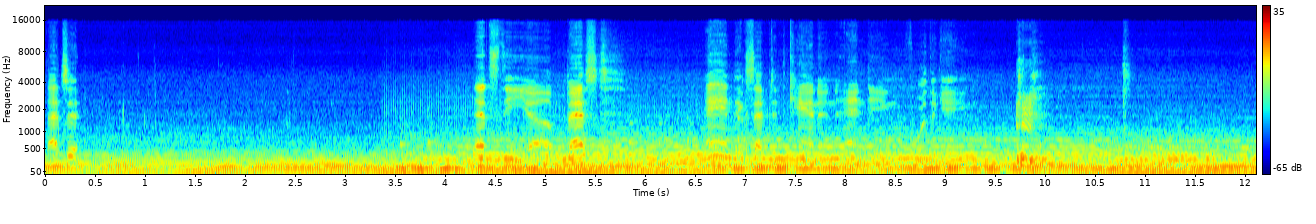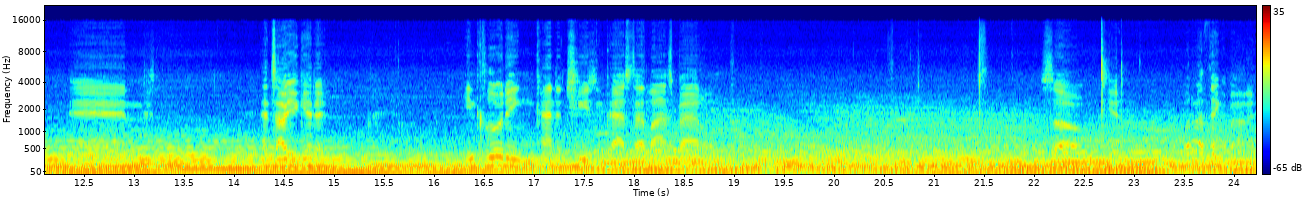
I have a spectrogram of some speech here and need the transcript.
that's it. That's the uh, best and accepted canon ending for the game. that's how you get it. Including kind of cheesing past that last battle. So, yeah. What do I think about it?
